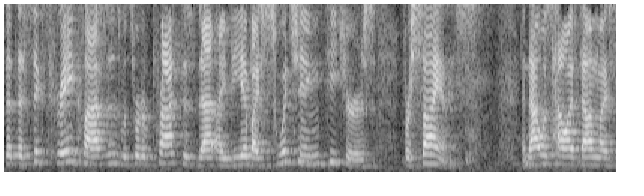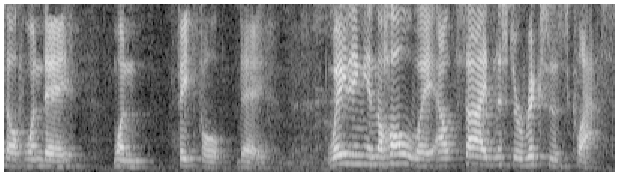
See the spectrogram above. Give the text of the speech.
that the sixth grade classes would sort of practice that idea by switching teachers for science. And that was how I found myself one day, one fateful day, waiting in the hallway outside Mr. Ricks's class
